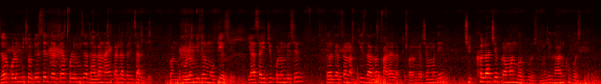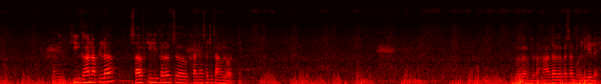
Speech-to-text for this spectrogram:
जर कोलंबी छोटी असेल तर त्या कोलंबीचा धागा नाही काढला तरी चालते. पण कोलंबी जर मोठी असेल या साईजची कोलंबी असेल तर त्याचा नक्कीच धागा काढायला लागतो. कारण त्याच्यामध्ये चिखलाचे प्रमाण भरपूर असते. म्हणजे घाण खूप असते. आणि ही घाण आपल्याला साफ केली तरच खाण्यासाठी चांगलं वाटते. बघा मित्रांनो हा धागा कसा भरलेला आहे.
